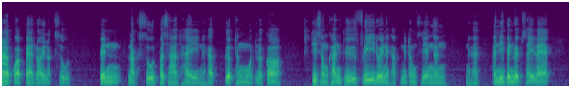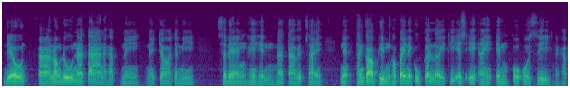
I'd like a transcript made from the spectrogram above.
มากกว่า 800 หลักสูตร เป็นหลักสูตรภาษาไทยนะครับ เกือบทั้งหมดแล้วก็ที่สำคัญคือฟรีด้วยนะครับ ไม่ต้องเสียเงินนะฮะอันนี้เป็นเว็บไซต์แรก เดี๋ยวอลองดูหน้าตานะครับในในจอจะมี แสดงให้เห็นหน้าตาเว็บไซต์เนี่ยท่านก็พิมพ์เข้าไปใน Google เลย T H A I M O O C นะครับ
